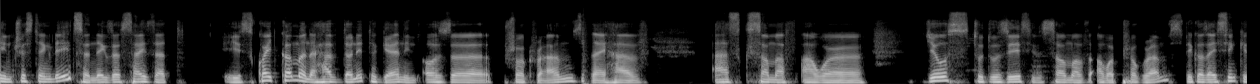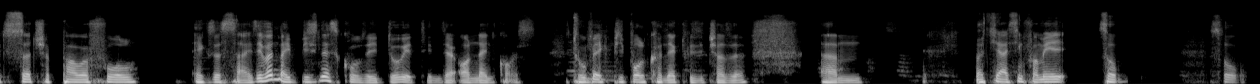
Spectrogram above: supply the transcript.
interestingly, it's an exercise that is quite common. I have done it again in other programs. And I have asked some of our youth to do this in some of our programs because I think it's such a powerful exercise. Even my business school, they do it in their online course to make people connect with each other. Um, but yeah, I think for me, so so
